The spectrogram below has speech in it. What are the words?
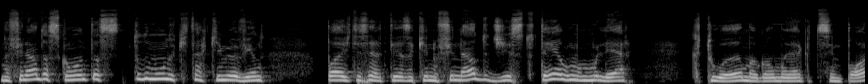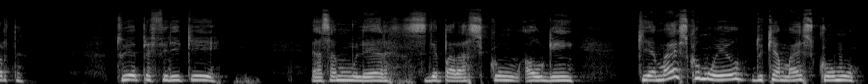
no final das contas, todo mundo que está aqui me ouvindo pode ter certeza que no final do dia, se tu tem alguma mulher que tu ama, alguma mulher que tu se importa, tu ia preferir que essa mulher se deparasse com alguém que é mais como eu do que é mais como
